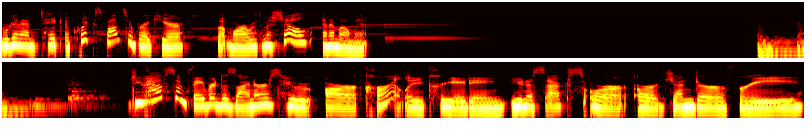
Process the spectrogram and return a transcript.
We're going to take a quick sponsor break here, but more with Michelle in a moment. Do you have some favorite designers who are currently creating unisex or, or gender free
